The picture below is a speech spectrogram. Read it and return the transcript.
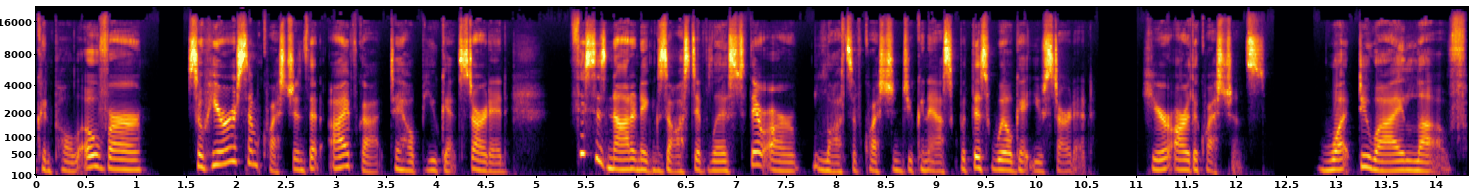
can pull over. So, here are some questions that I've got to help you get started. This is not an exhaustive list. There are lots of questions you can ask, but this will get you started. Here are the questions what do I love?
